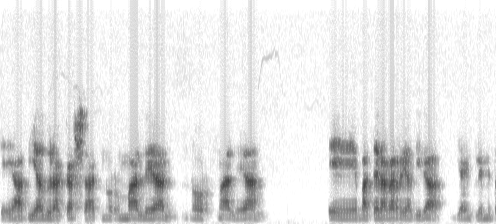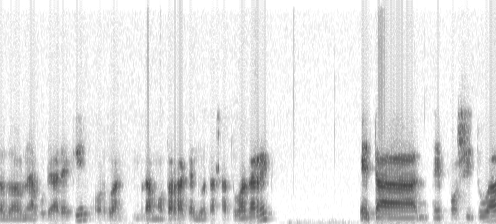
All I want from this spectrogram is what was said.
E, abiadura kasak normalean, normalean e, bateragarria dira ja implementatu daunea gurearekin, orduan da motorrak heldu eta sartu bakarrik, eta depositua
